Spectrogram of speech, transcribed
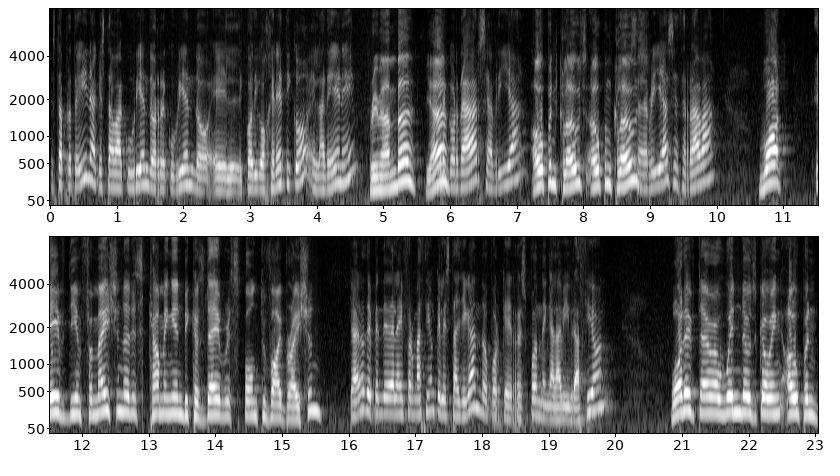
Esta proteína que estaba cubriendo, recubriendo el código genético, el ADN, Remember? Yeah? recordar, se abría, Open, close, open, close. se abría, se cerraba. What if the information that is coming in because they respond to vibration? Claro, depende de la información que le está llegando, porque responden a la vibración. What if there are windows going open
